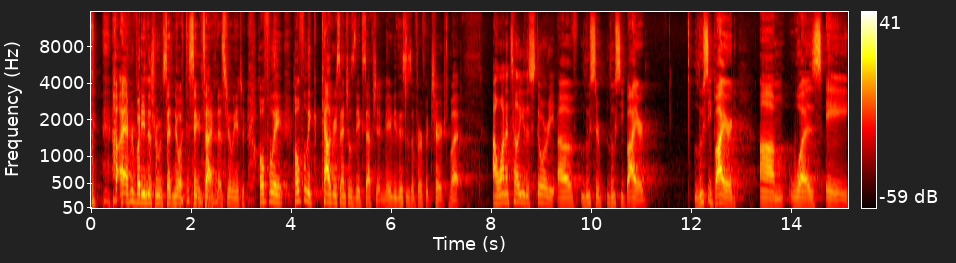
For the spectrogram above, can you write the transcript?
Everybody in this room said no at the same time. That's really interesting. Hopefully, hopefully Calgary Central is the exception. Maybe this is a perfect church. But I want to tell you the story of Lucy, Lucy Byard. Lucy Byard um, was a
